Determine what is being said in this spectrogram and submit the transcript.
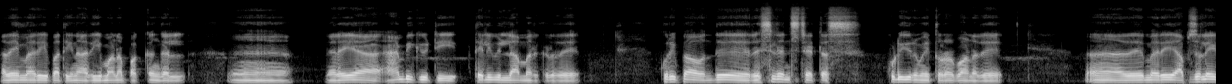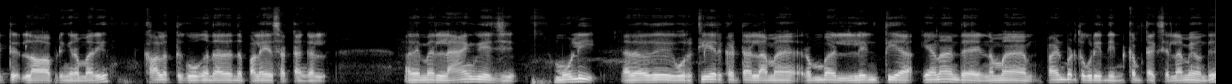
அதே மாதிரி பார்த்திங்கன்னா அதிகமான பக்கங்கள் நிறைய ஆம்பிக்யூட்டி தெளிவில்லாமல் இருக்கிறது. குறிப்பாக வந்து ரெசிடென்ட் ஸ்டேட்டஸ் குடியுரிமை தொடர்பானது அதேமாதிரி அதே மாதிரி அப்சலேட் லா அப்படிங்கிற மாதிரி காலத்துக்கு உகந்த இந்த பழைய சட்டங்கள் அதே மாதிரி லாங்குவேஜ் மொழி அதாவது ஒரு கிளியர் கட்டாக இல்லாமல் ரொம்ப லென்த்தியாக ஏன்னா இந்த நம்ம பயன்படுத்தக்கூடிய இந்த இன்கம் டேக்ஸ் எல்லாமே வந்து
